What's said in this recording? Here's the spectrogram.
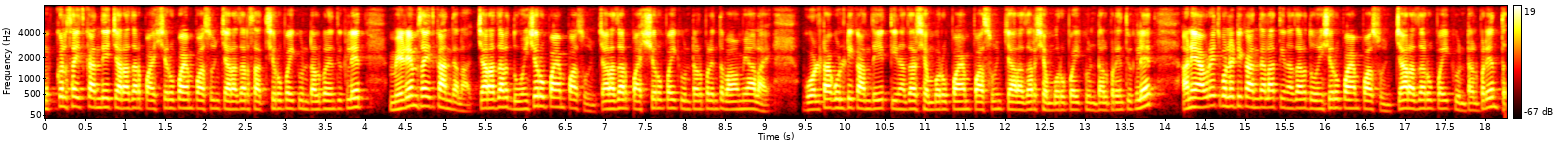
मुक्कल साईज कांदे चार हजार पाचशे रुपयांपासून चार हजार सातशे रुपये क्विंटलपर्यंत विकलेत. मिडियम साईज कांद्याला चार हजार दोनशे रुपयांपासून चार हजार पाचशे रुपये क्विंटलपर्यंत भाव मिळाला आहे गोल्टा गोल्टी कांदे तीन हजार शंभर रुपयांपासून चार हजार शंभर रुपये क्विंटलपर्यंत विकलेत. आणि ॲव्हरेज क्वालिटी कांद्याला तीन हजार दोनशे रुपयांपासून चार हजार रुपये क्विंटलपर्यंत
